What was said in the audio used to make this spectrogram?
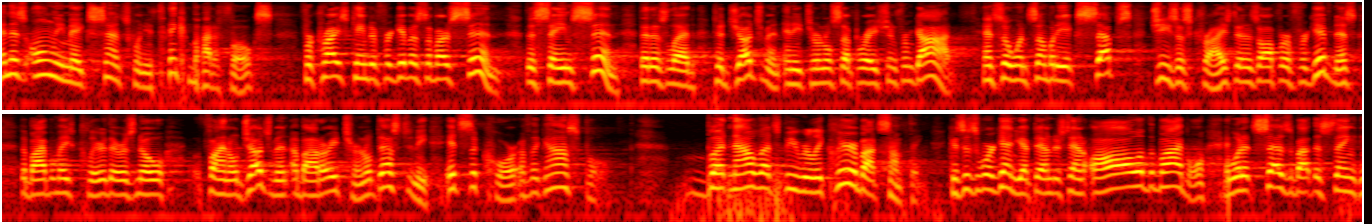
And this only makes sense when you think about it, folks. For Christ came to forgive us of our sin, the same sin that has led to judgment and eternal separation from God. And so when somebody accepts Jesus Christ and his offer of forgiveness, the Bible makes clear there is no final judgment about our eternal destiny. It's the core of the gospel. But now let's be really clear about something. Because this is where, again, you have to understand all of the Bible and what it says about this thing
